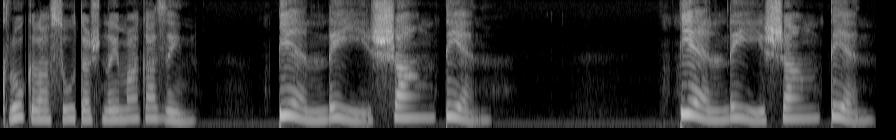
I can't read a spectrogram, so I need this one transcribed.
Kruglosutashny magazin，便利商店，便利商店。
